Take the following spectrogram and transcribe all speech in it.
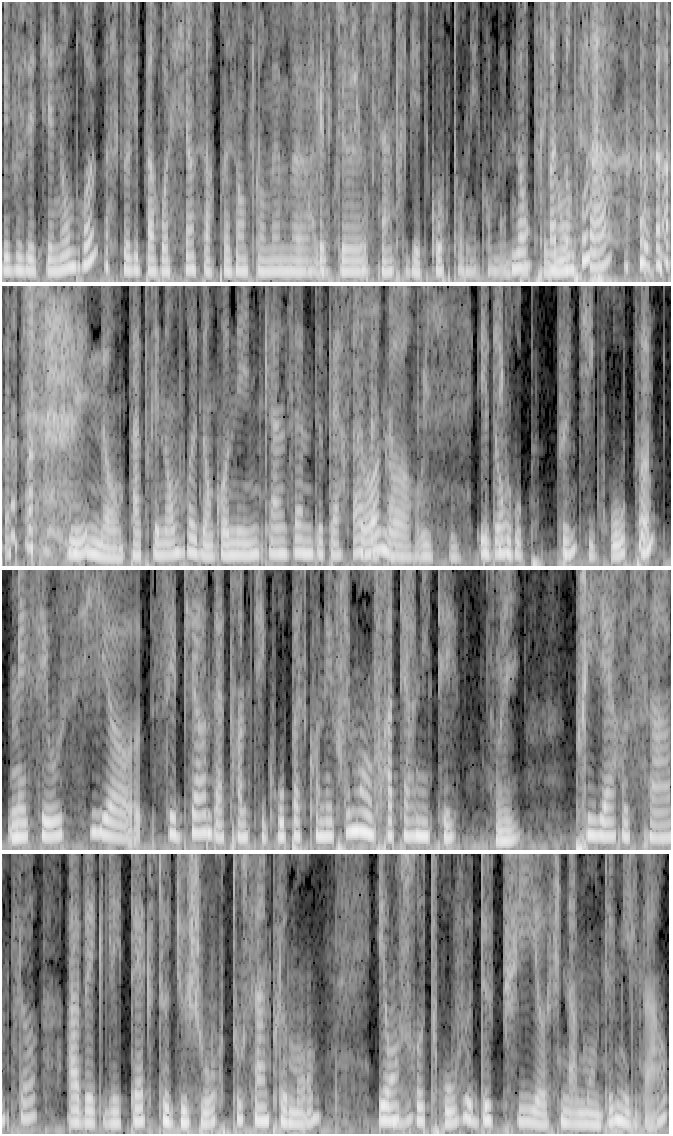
Mais vous étiez nombreux parce que les paroissiens, ça représente quand même euh, Alors, quelques. sur de Saint-Trivier-de-Courte, on est quand même Non, pas très pas tant nombreux. que ça. oui. Non, pas très nombreux. Donc, on est une quinzaine de Ah personnes. d'accord, oui. Et Petit donc, groupe. Petit groupe. Mhm. Mais c'est aussi, euh, c'est bien d'être un petit groupe parce qu'on est vraiment en fraternité. Oui. Prière simple avec les textes du jour, tout simplement. Et on se retrouve depuis euh, finalement 2020,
